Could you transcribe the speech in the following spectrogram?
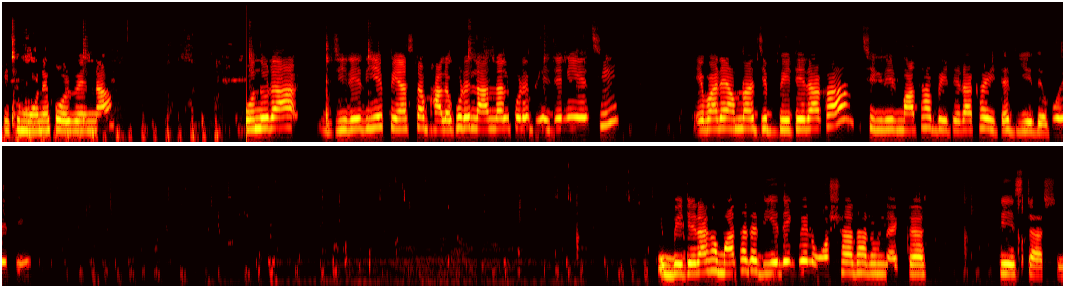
কিছু মনে করবেন না। বন্ধুরা, জিরে দিয়ে পেঁয়াজটা ভালো করে লাল লাল করে ভেজে নিয়েছি। এবারে আমরা যে বেটে রাখা, চিংড়ির মাথা বেটে রাখা, এটা দিয়ে দেবো এতে। বেটে রাখা মাথাটা দিয়ে দেখবেন অসাধারণ একটা টেস্ট আসে।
